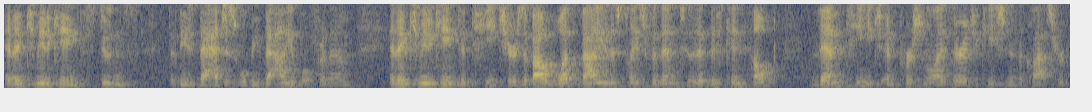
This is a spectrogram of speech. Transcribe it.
and then communicating to students that these badges will be valuable for them and then communicating to teachers about what value this plays for them too, that this can help them teach and personalize their education in the classroom.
